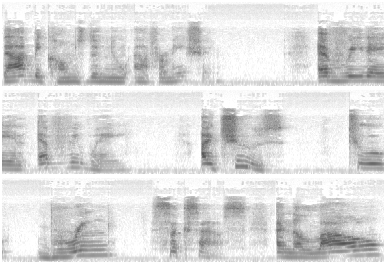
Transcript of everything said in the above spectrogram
that becomes the new affirmation. Every day in every way, I choose to bring success and allow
